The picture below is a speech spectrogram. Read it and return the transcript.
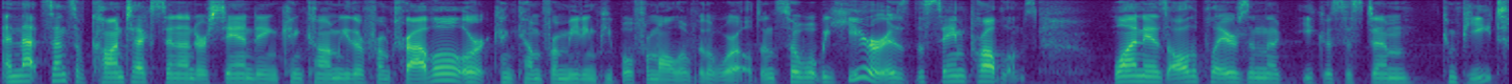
And that sense of context and understanding can come either from travel or it can come from meeting people from all over the world. And so, what we hear is the same problems. One is all the players in the ecosystem compete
